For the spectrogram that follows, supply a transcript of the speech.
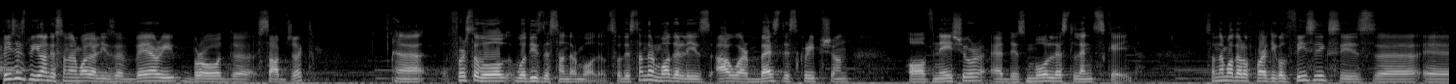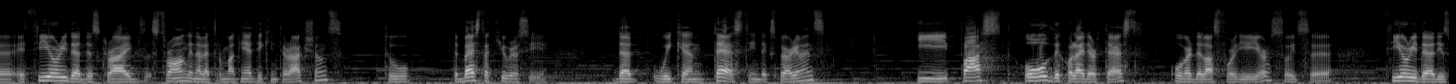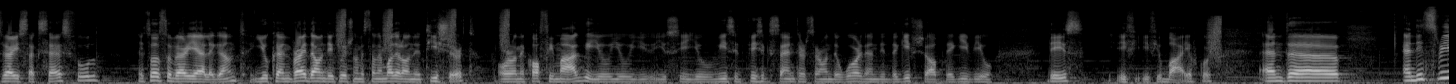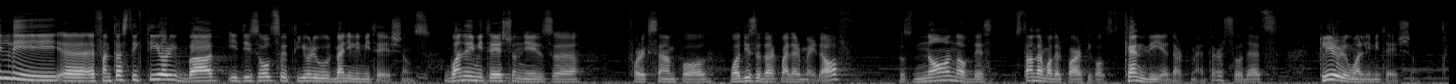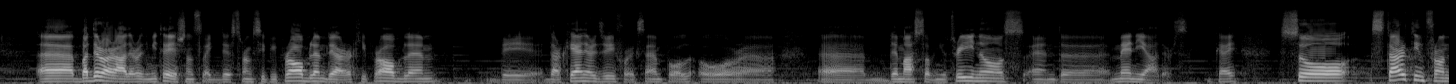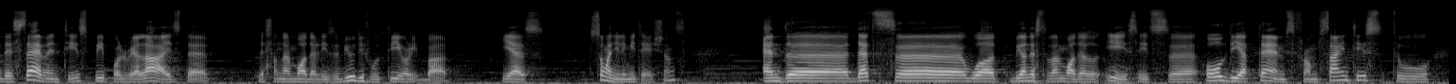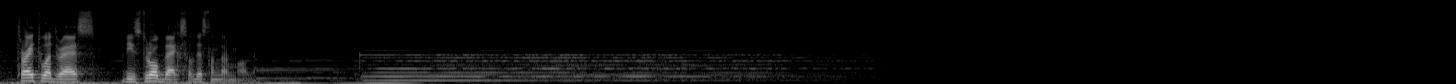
Physics beyond the standard model is a very broad uh, subject. Uh, first of all, what is the standard model? So the standard model is our best description of nature at the smallest length scale. Standard model of particle physics is uh, a, a, theory that describes strong and electromagnetic interactions to the best accuracy that we can test in the experiments. He passed all the collider tests over the last 40 years, so it's a theory that is very successful. It's also very elegant. You can write down the equation of a standard model on a T-shirt or on a coffee mug. You, you, you, you see, you visit physics centers around the world, and in the gift shop, they give you this, if, if you buy, of course. And, uh, and it's really uh, a fantastic theory, but it is also a theory with many limitations. One limitation is, uh, for example, what is the dark matter made of? Because none of the standard model particles can be a dark matter, so that's clearly one limitation. Uh, but there are other limitations like the strong CP problem, the hierarchy problem, the dark energy, for example, or uh, uh, the mass of neutrinos, and uh, many others. Okay, so starting from the 70s, people realized that the standard model is a beautiful theory, but it has so many limitations. And uh, that's uh, what Beyond the Standard Model is. It's all the attempts from scientists to try to address these drawbacks of the standard model.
